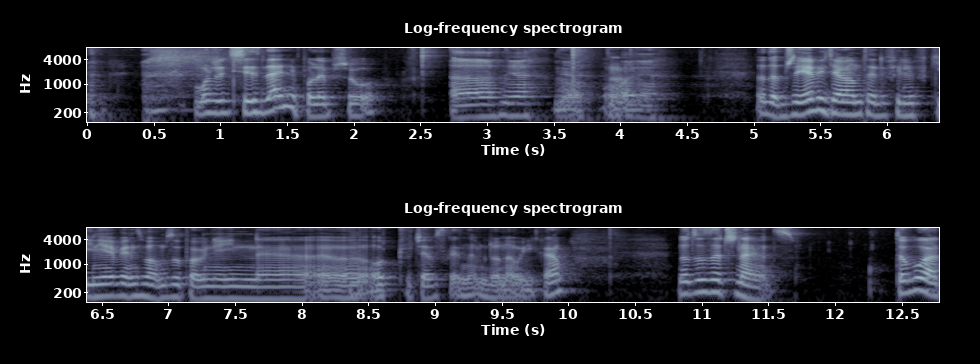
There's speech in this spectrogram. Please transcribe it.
Może ci się zdanie polepszyło. A, nie, nie, chyba nie. No dobrze, ja widziałam ten film w kinie, więc mam zupełnie inne e, Mhm. odczucia względem Johna Wicka. No to zaczynając. To była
